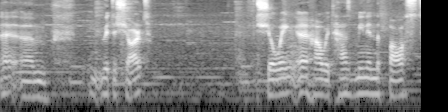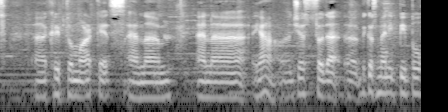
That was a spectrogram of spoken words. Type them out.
uh, um, with the chart showing how it has been in the past uh, crypto markets and um, and uh, yeah just so that uh, because many people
